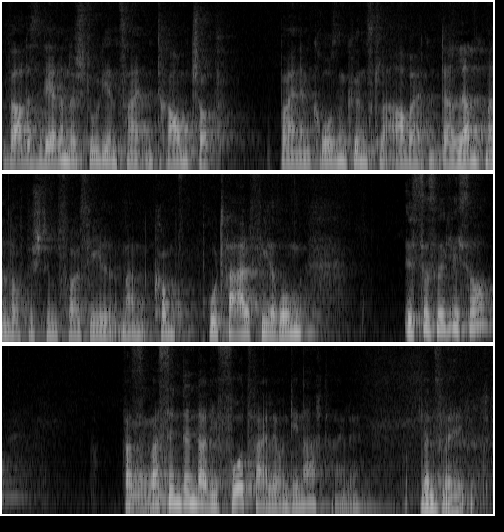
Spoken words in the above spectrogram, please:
war das während der Studienzeit ein Traumjob, bei einem großen Künstler arbeiten. Da lernt man doch bestimmt voll viel. Man kommt brutal viel rum. Ist das wirklich so? Was, hm. was sind denn da die Vorteile und die Nachteile, wenn es welche gibt?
